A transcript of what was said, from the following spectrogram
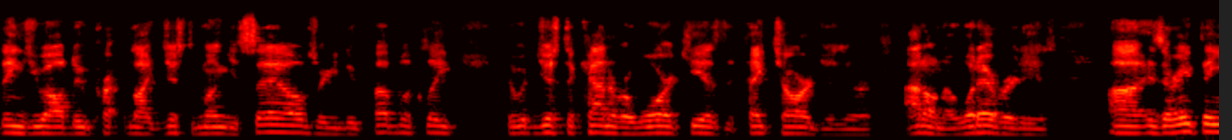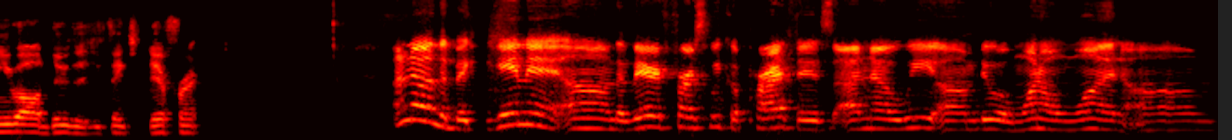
things you all do like just among yourselves or you do publicly just to kind of reward kids that take charges or i don't know whatever it is uh, is there anything you all do that you think's different i know in the beginning um, the very first week of practice i know we um, do a one-on-one um,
